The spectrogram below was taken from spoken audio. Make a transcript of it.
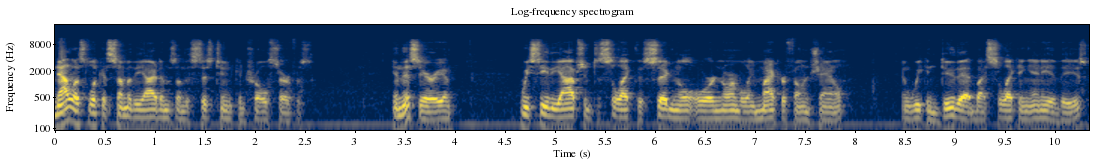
Now let's look at some of the items on the SysTune control surface. In this area, we see the option to select the signal or normally microphone channel, and we can do that by selecting any of these.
